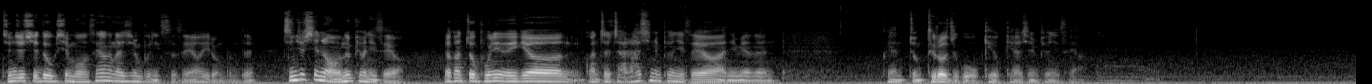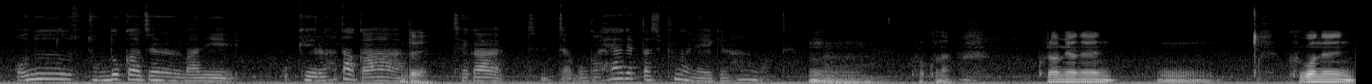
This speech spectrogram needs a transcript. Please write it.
진주 씨도 혹시 뭐 생각나시는 분 있으세요? 이런 분들? 진주 씨는 어느 편이세요? 약간 좀 본인 의견 관찰 잘 하시는 편이세요? 아니면은 그냥 좀 들어주고 오케이 오케이 하시는 편이세요? 어느 정도까지는 많이 오케이를 하다가 네. 제가 진짜 뭔가 해야겠다 싶으면 그냥 얘기를 하는 것 같아요. 음, 그렇구나. 그러면은 음, 그거는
